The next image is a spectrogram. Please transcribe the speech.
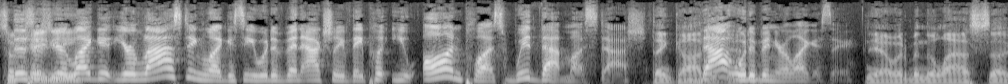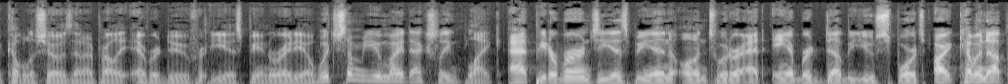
So this is your KD, leg- your lasting legacy would have been actually if they put you on plus with that mustache. Thank God that would have been your legacy. Yeah, it would have been the last uh, couple of shows that I'd probably ever do for ESPN Radio, which some of you might actually like. At Peter Burns ESPN on Twitter, at Amber W Sports. All right, coming up,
